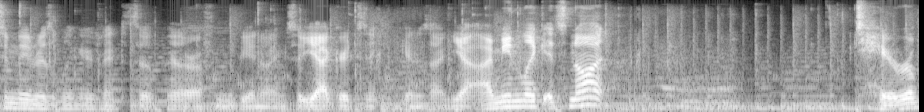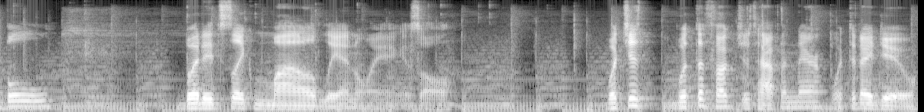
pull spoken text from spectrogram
Assume the invisible is meant to pair off and be annoying. So yeah, great game design. Yeah, I mean, like, it's not terrible, but it's like mildly annoying is all. What just, what the fuck just happened there? What did I do?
